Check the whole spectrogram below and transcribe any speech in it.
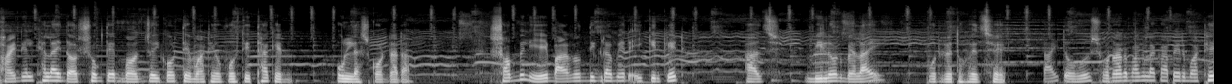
ফাইনাল খেলায় দর্শকদের মন জয় করতে মাঠে উপস্থিত থাকেন উল্লাস কন্যারা। সব মিলিয়ে বারানন্দী গ্রামের এই ক্রিকেট আজ মিলন মেলায় পরিণত হয়েছে। তাই তো সোনার বাংলা কাপের মাঠে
